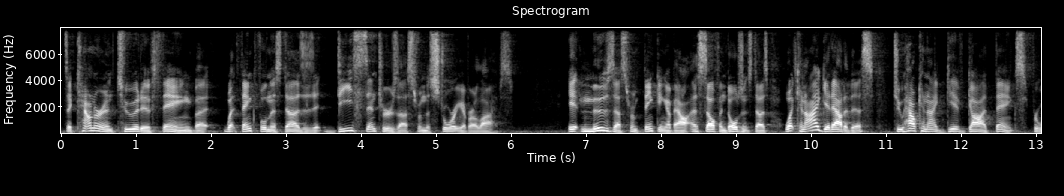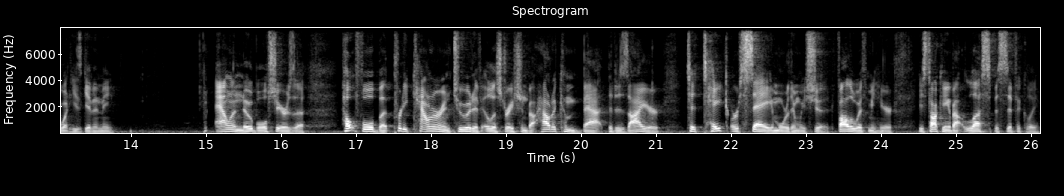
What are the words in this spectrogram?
It's a counterintuitive thing, but what thankfulness does is it decenters us from the story of our lives. It moves us from thinking about, as self indulgence does, what can I get out of this, to how can I give God thanks for what He's given me. Alan Noble shares a helpful but pretty counterintuitive illustration about how to combat the desire to take or say more than we should. Follow with me here. He's talking about lust specifically.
